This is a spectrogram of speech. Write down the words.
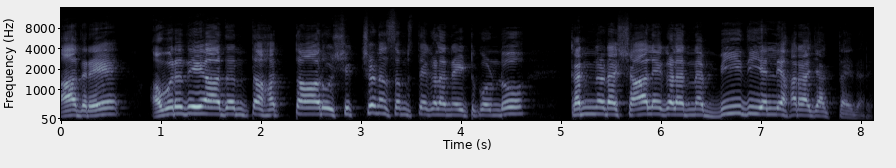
ಆದರೆ ಅವರದೇ ಆದಂಥ ಹತ್ತಾರು ಶಿಕ್ಷಣ ಸಂಸ್ಥೆಗಳನ್ನು ಇಟ್ಟುಕೊಂಡು ಕನ್ನಡ ಶಾಲೆಗಳನ್ನು ಬೀದಿಯಲ್ಲಿ ಹರಾಜಾಗ್ತಾ ಇದ್ದಾರೆ.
